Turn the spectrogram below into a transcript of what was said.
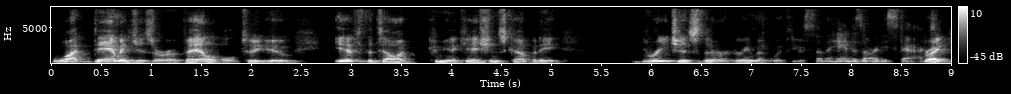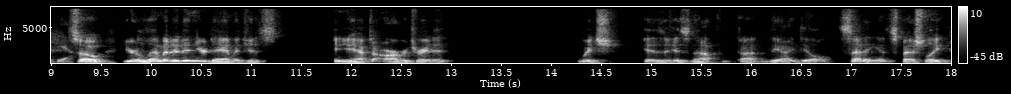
what damages are available to you if the telecommunications company breaches their agreement with you. So the hand is already stacked. Right. Yeah. So you're limited in your damages and you have to arbitrate it, which is, is not uh, the ideal setting, especially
